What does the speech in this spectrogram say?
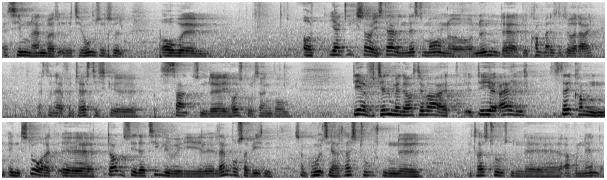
at Simon han var øh, til homoseksuel. Og, øh, og jeg gik så i stallen næste morgen og, og nynnede der, du kom altid, det var dig. Altså den her fantastiske øh, sang, som det er i højskolesangbogen. Det jeg vil fortælle med det også, det var, at det er stadig kom en, stor øh, dobbeltsidig artikel i Landbrugsavisen, som kom ud til 50.000 øh, 50.000 øh, abonnenter,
